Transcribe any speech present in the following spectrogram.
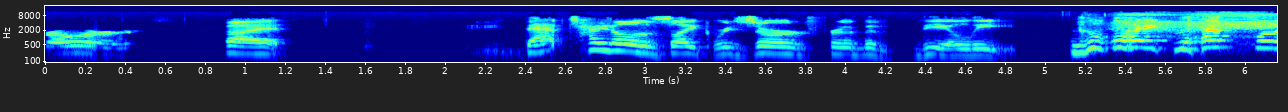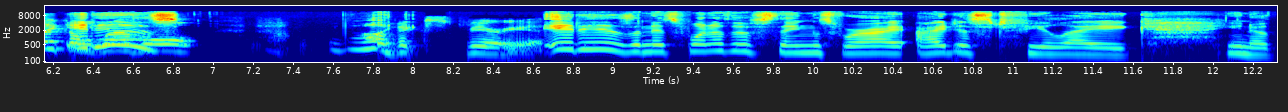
growers, but that title is like reserved for the the elite. like that's like a it level. Is well, of experience. It is, and it's one of those things where I, I just feel like, you know,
